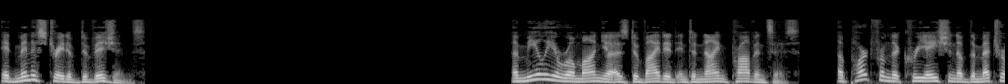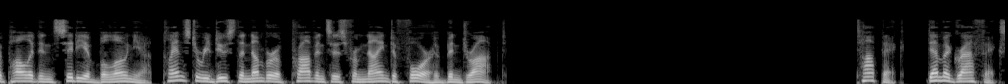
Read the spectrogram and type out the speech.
Administrative divisions Emilia-Romagna is divided into nine provinces. Apart from the creation of the metropolitan city of Bologna, plans to reduce the number of provinces from nine to four have been dropped. Demographics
